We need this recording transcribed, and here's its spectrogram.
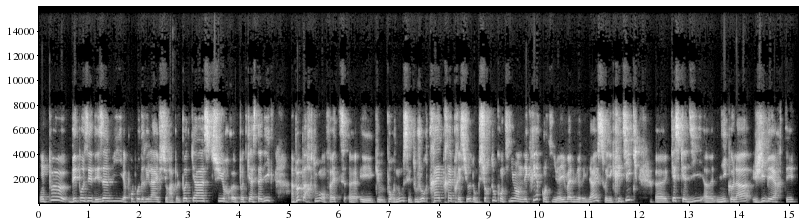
on peut déposer des avis à propos de Relive sur Apple Podcast, sur euh, Podcast Addict, un peu partout en fait, et que pour nous c'est toujours très très précieux. Donc surtout continuez à en écrire, continuez à évaluer Relive, soyez critiques. Qu'est-ce qu'a dit Nicolas JBRT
